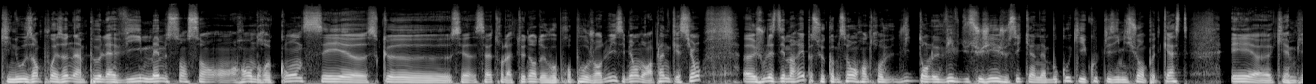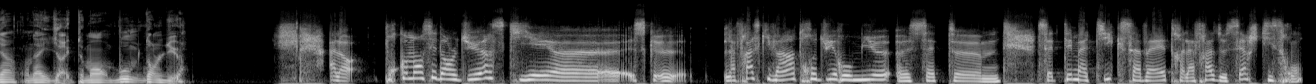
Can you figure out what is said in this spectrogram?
qui nous empoisonnent un peu la vie, même sans s'en rendre compte. C'est euh, ce que ça va être la teneur de vos propos aujourd'hui. C'est bien, on aura plein de questions. Euh, je vous laisse démarrer parce que comme ça, on rentre vite dans le vif du sujet. Je sais qu'il y en a beaucoup qui écoutent les émissions en podcast et euh, qui aiment bien qu'on aille directement, boum, dans le dur. alors pour commencer dans le dur ce qui est ce que la phrase qui va introduire au mieux cette, cette thématique, ça va être la phrase de Serge Tisseron,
